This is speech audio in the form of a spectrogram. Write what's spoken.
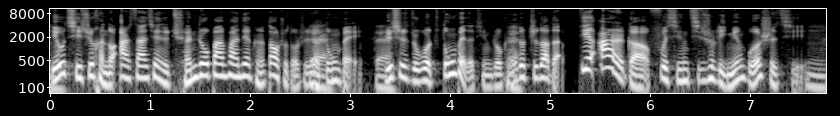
尤其去很多二三线的泉州拌饭店，可能到处都是，在东北。于是如果东北的听众肯定都知道的。第二个复兴期是李明博时期，嗯，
